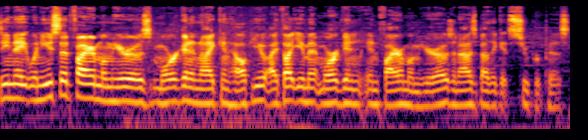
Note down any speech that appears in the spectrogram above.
See, Nate, when you said Fire Emblem Heroes, Morgan and I can help you, I thought you meant Morgan in Fire Emblem Heroes, and I was about to get super pissed.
